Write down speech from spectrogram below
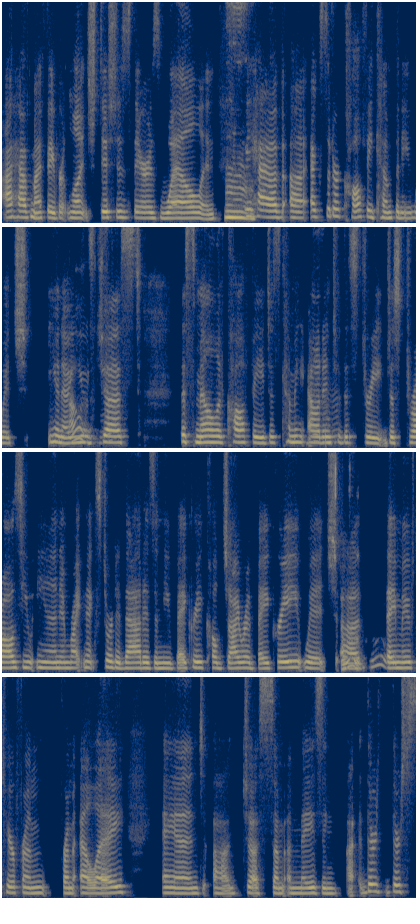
I have my favorite lunch dishes there as well. And we Mm. have uh, Exeter Coffee Company, which you know Oh, you that's nice. just the smell of coffee just coming out into Mhm. the street just draws you in. And right next door to that is a new bakery called Gyra Bakery, which uh, they moved here from from LA and uh, just some amazing I there there's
